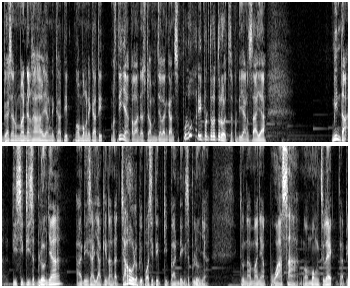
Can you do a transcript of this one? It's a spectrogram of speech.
Kebiasaan memandang hal-hal yang negatif, ngomong negatif. Mestinya kalau Anda sudah menjalankan 10 hari berturut-turut seperti yang saya minta di CD sebelumnya, hari ini saya yakin Anda jauh lebih positif dibanding sebelumnya. Itu namanya puasa, ngomong jelek. Jadi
